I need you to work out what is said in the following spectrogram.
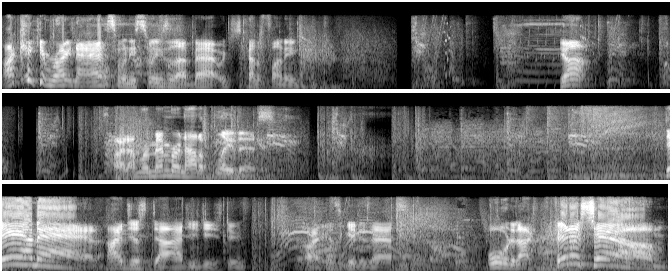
I kick him right in the ass when he swings with that bat, which is kind of funny. Jump! Alright, I'm remembering how to play this. Damn it! I just died. GG's, dude. Alright, let's get his ass. Oh, did I finish him?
